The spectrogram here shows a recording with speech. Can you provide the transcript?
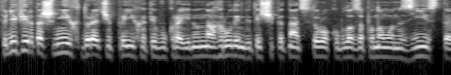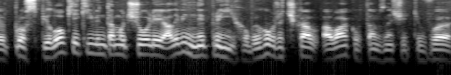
Тоді Фірташ міг, до речі, приїхати в Україну на грудень 2015 року. Було заплановано з'їзд профспілок, який він там очолює, але він не приїхав. Його вже чекав Аваков там, значить, в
